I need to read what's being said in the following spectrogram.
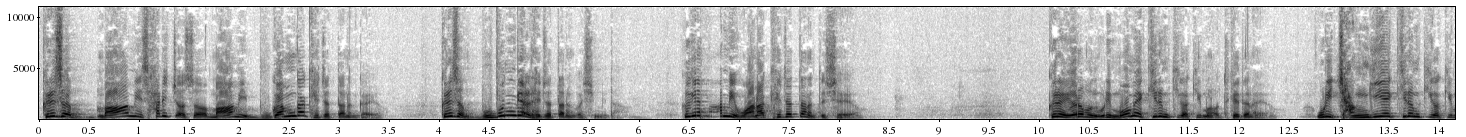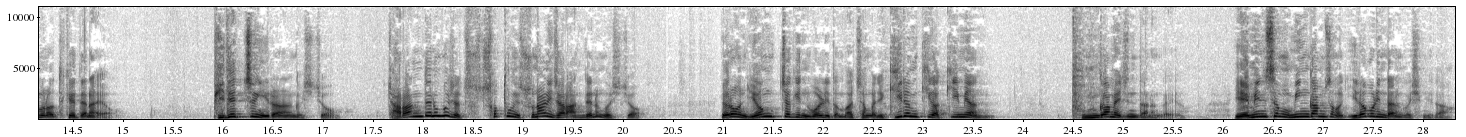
그래서 마음이 살이 쪄서 마음이 무감각해졌다는 거예요. 그래서 무분별해졌다는 것입니다. 그게 마음이 완악해졌다는 뜻이에요. 그래 여러분 우리 몸에 기름기가 끼면 어떻게 되나요? 우리 장기에 기름기가 끼면 어떻게 되나요? 비대증이 일어나는 것이죠. 잘 안 되는 것이죠. 소통이 순환이 잘 안 되는 것이죠. 여러분 영적인 원리도 마찬가지. 기름기가 끼면 둔감해진다는 거예요. 예민성, 민감성을 잃어버린다는 것입니다.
